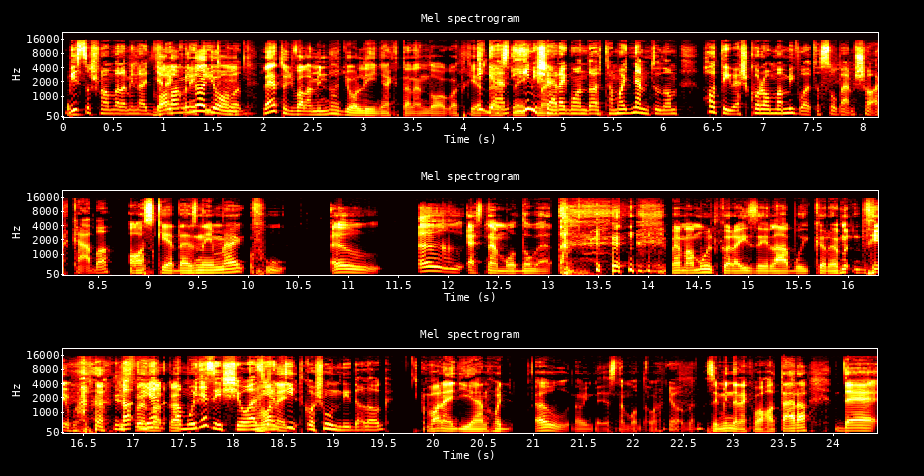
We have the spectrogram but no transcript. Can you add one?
Biztos van valami nagy Valami nagyon, titkod. lehet, hogy valami nagyon lényegtelen dolgot Igen, kérdeznék én is meg. erre gondoltam, hogy nem tudom, hat éves koromban mi volt a szobám sarkába. Azt kérdezném meg, fú, ó, ó, ezt nem mondom el. Mert már múltkor a izé lábúj köröm témánál is Na, ilyen, fönnakadt. amúgy ez is jó, az Van ilyen egy- titkos undi dolog. Van egy ilyen, hogy ó, na mindegy, ezt nem mondom el. Jó van. Azért mindenek van határa, de,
